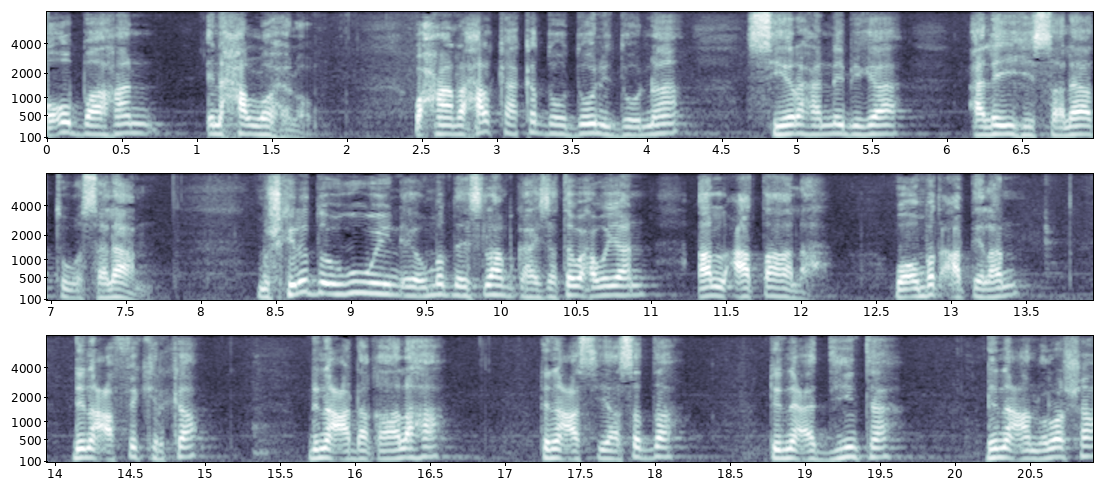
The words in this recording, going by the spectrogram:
oo u baahan in xal loo helo. Waxaana xalkaa ka doodooni doonaa siiraha nebiga calayhi salaatu wasalaam. Mushkiladda ugu weyn ee ummadda islaamka haysata waxa weeyaan alcataala. Waa ummad cadilan dhinaca fikirka dhinaca dhaqaalaha dhinaca siyaasadda dhinaca diinta dhinaca nolosha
